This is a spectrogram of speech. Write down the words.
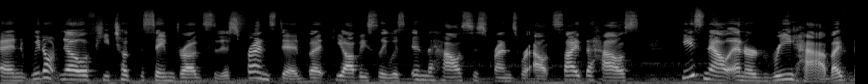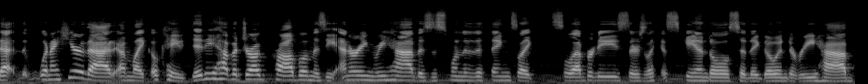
And we don't know if he took the same drugs that his friends did, but he obviously was in the house. His friends were outside the house. He's now entered rehab. I, that when I hear that, I'm like, okay, did he have a drug problem? Is he entering rehab? Is this one of the things like celebrities? There's like a scandal, so they go into rehab.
